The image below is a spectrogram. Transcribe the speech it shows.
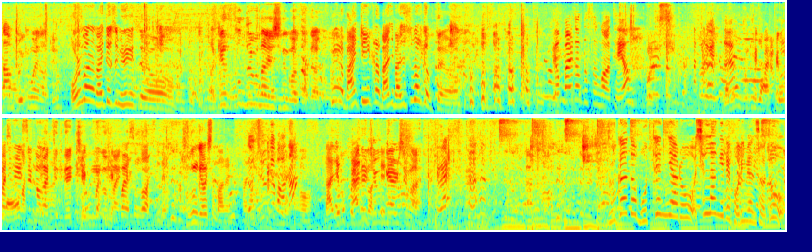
땀 왜 이렇게 많이 나세요? 얼마나 많이 뛰었으면 이러겠어요. 아, 계속 손 들고 다니시는 것 같은데 아까 그러니까 많이 뛰니까 많이 맞을 수밖에 없어요. 몇 발 정도 쓴 것 같아요? 모르겠어요. 모르겠어요? 180개 쓸것 같은데 죽은 것만 100발 쓴것 같은데 죽은 게 훨씬 많아요. 너 죽은 게 많아? 난 일곱 발 나는 죽은 게 훨씬 많아 누가 더 못했냐로 실랑이를 벌이면서도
